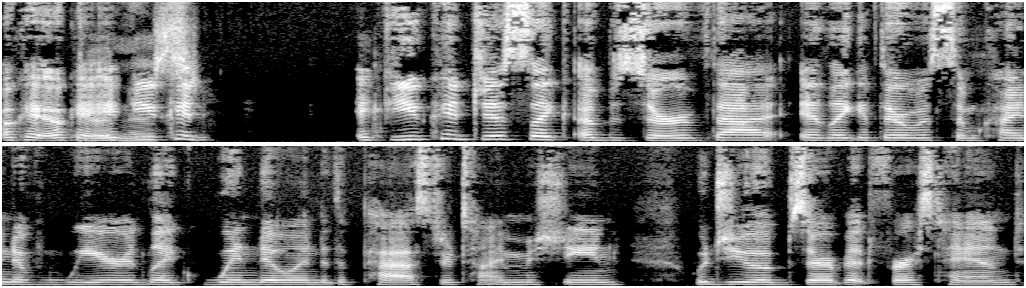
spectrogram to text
Okay, okay. If you could if you could just like observe that, it, like if there was some kind of weird like window into the past or time machine, would you observe it firsthand?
